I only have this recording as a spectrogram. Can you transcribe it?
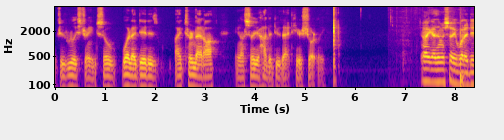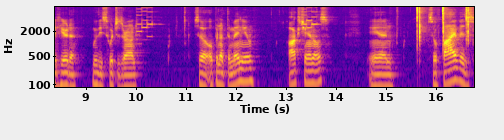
which is really strange. So what I did is I turned that off and I'll show you how to do that here shortly. Alright guys, I'm going to show you what I did here to move these switches around. So open up the menu, aux channels, and so five is,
